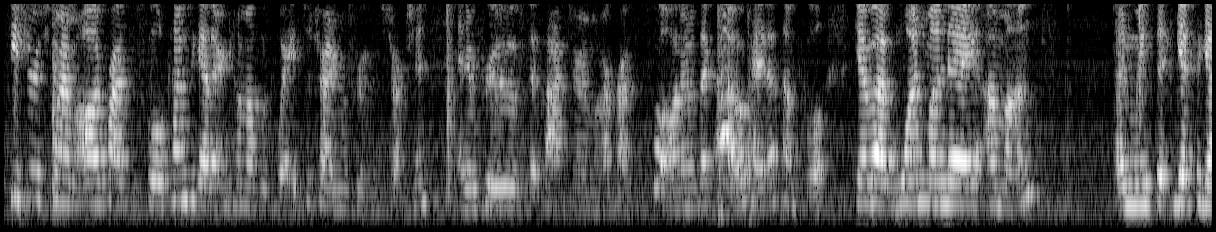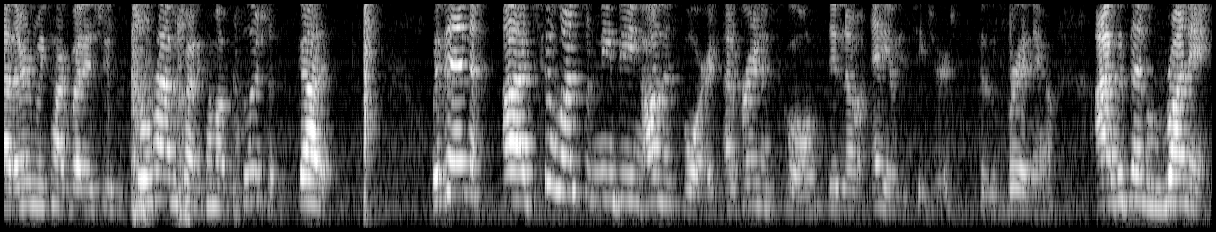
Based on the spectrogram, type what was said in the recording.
teachers from all across the school come together and come up with ways to try to improve instruction and improve the classroom across the school. And I was like, oh, okay, that sounds cool. Give up one Monday a month, and we sit, get together and we talk about issues the school have and try to come up with solutions. Got it. Within uh, two months of me being on this board at a brand new school, didn't know any of these teachers because it's brand new, I was then running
